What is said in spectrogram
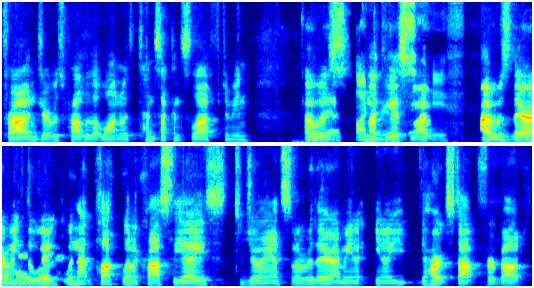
for Oettinger was probably that one with ten seconds left. I mean, I oh, was yeah. like I guess I, I was there. I mean, the way when that puck went across the ice to Johansson over there, I mean, you know, you, the heart stopped for about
